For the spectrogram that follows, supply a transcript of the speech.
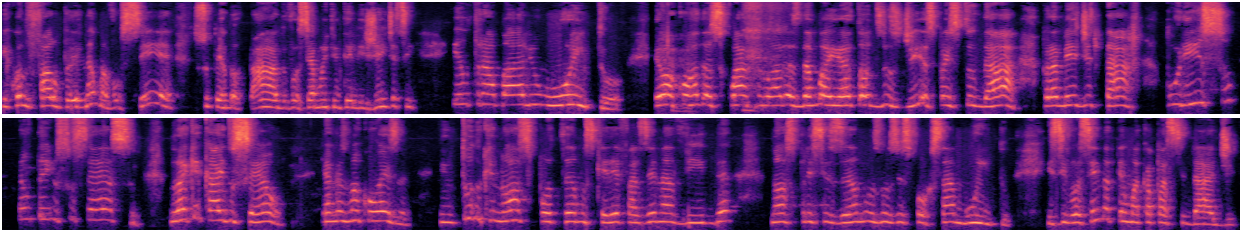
E quando falam para ele, não, mas você é superdotado, você é muito inteligente, assim, eu trabalho muito. Eu acordo às quatro horas da manhã todos os dias para estudar, para meditar. Por isso eu tenho sucesso. Não é que cai do céu, é a mesma coisa. Em tudo que nós possamos querer fazer na vida, nós precisamos nos esforçar muito. E se você ainda tem uma capacidade,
